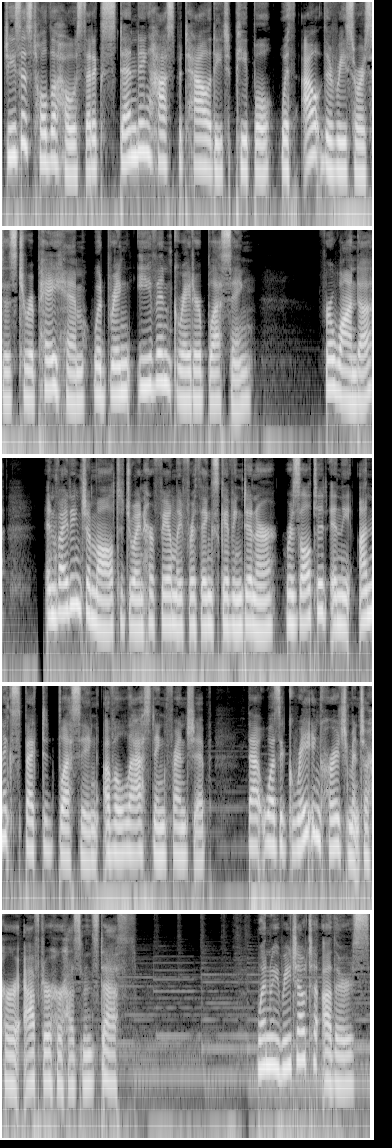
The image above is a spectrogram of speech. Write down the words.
Jesus told the host that extending hospitality to people without the resources to repay him would bring even greater blessing. For Wanda, inviting Jamal to join her family for Thanksgiving dinner resulted in the unexpected blessing of a lasting friendship that was a great encouragement to her after her husband's death. When we reach out to others,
